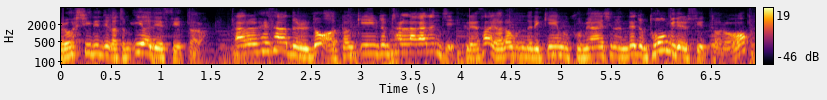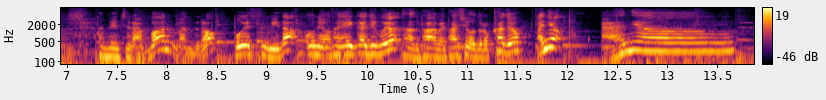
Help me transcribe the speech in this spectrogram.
요 시리즈가 좀 이어질 수 있도록. 다른 회사들도 어떤 게임 좀 잘 나가는지, 그래서 여러분들이 게임을 구매하시는데 좀 도움이 될 수 있도록 컨텐츠를 한번 만들어 보겠습니다. 오늘 영상 여기까지고요. 저는 다음에 다시 오도록 하죠. 안녕! 안녕!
